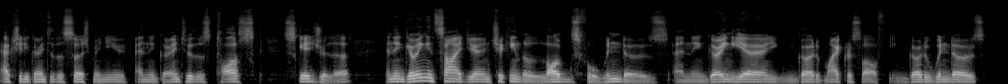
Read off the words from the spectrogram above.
actually going to the search menu and then going to this task scheduler and then going inside here and checking the logs for Windows and then going here and you can go to Microsoft, you can go to Windows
